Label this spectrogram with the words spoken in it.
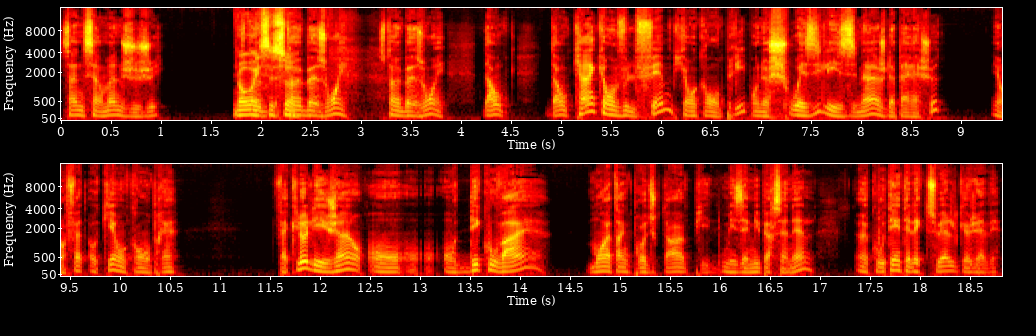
sans nécessairement le juger? Oh, oui, c'est c'est un besoin. C'est un besoin. Donc, donc, quand ils ont vu le film, puis qu'ils ont compris, puis on a choisi les images de parachute, ils ont fait OK, on comprend. Fait que là, les gens ont, découvert, moi en tant que producteur, puis mes amis personnels, un côté intellectuel que j'avais,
